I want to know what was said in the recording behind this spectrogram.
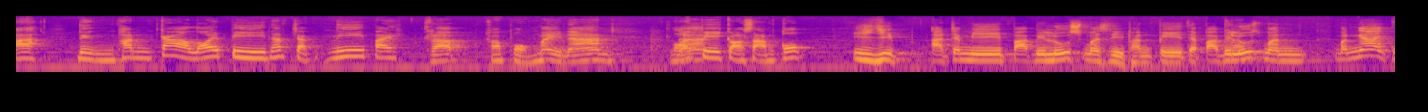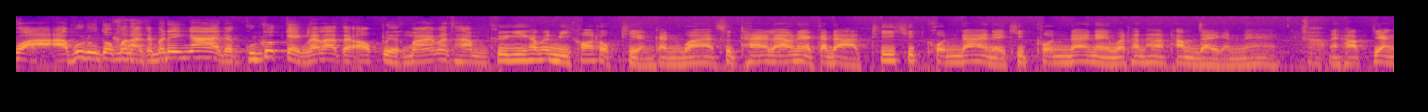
อะ 1,900 ปีนับจากนี้ไปครับครับผมไม่นานร้อยนะปีก่อสามก๊ก อียิปต์อาจจะมีปาปิลุสมา 4,000 ปี แต่ปาปิลุสมันมันง่ายกว่าอะพูดตรงๆมันอาจจะไม่ได้ง่าย แต่คุณก็เก่งแล้วล่ะแต่เอาเปลือกไม้มาทำ คืออย่างนี้ครับมันมีข้อถกเถียงกันว่าสุดท้ายแล้วเนี่ยกระดาษที่คิดค้นได้เนี่ยคิดค้นได้ในวัฒนธรรมใดกันแน่ครับนะครับอย่าง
